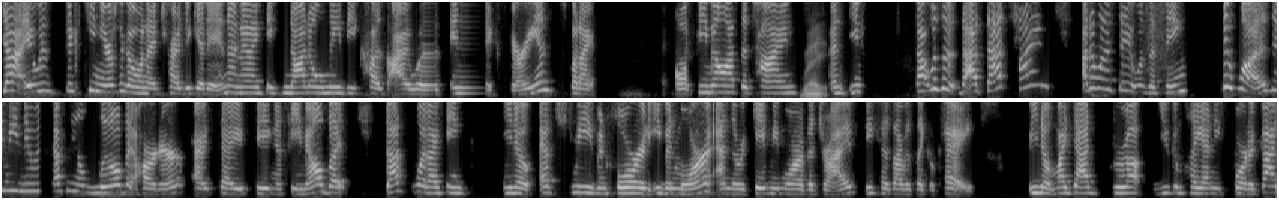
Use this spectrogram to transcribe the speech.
Yeah, it was 16 years ago when I tried to get in. And I think not only because I was inexperienced, but I female at the time. Right. And, you know, that was a, at that time, I don't want to say it was a thing it was. I mean, it was definitely a little bit harder, I say, being a female, but that's what I think, you know, etched me even forward even more. And there gave me more of a drive because I was like, okay, you know, my dad grew up, you can play any sport a guy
